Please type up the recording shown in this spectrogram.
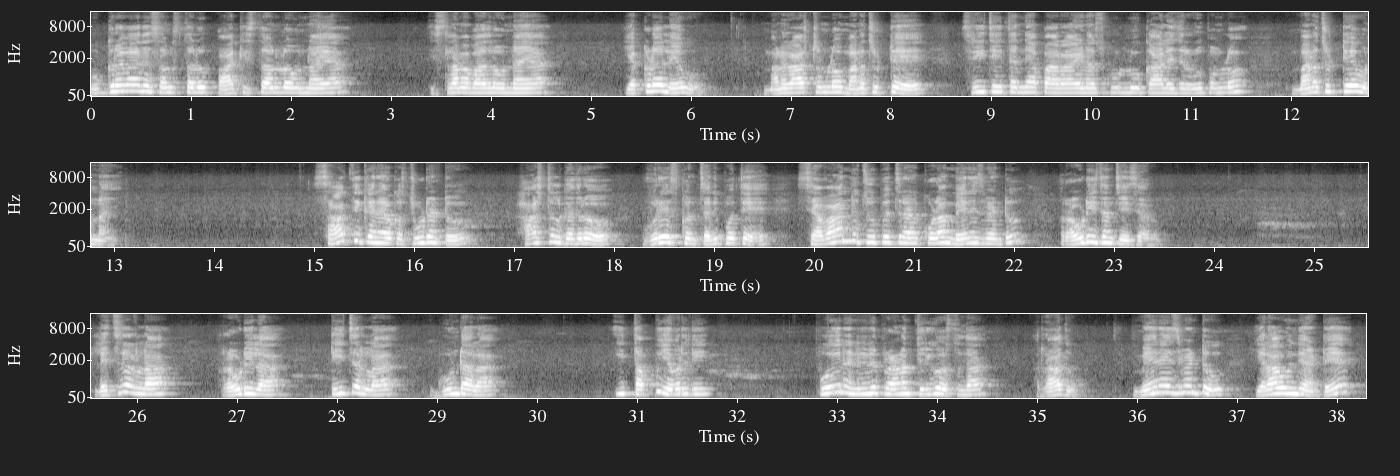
ఉగ్రవాద సంస్థలు పాకిస్తాన్లో ఉన్నాయా? ఇస్లామాబాద్లో ఉన్నాయా? ఎక్కడో లేవు. మన రాష్ట్రంలో మన చుట్టే శ్రీ చైతన్య పారాయణ స్కూళ్ళు కాలేజీల రూపంలో మన చుట్టే ఉన్నాయి. సాత్విక్ అనే ఒక స్టూడెంట్ హాస్టల్ గదిలో ఊరేసుకొని చనిపోతే శవాన్ని చూపించడానికి కూడా మేనేజ్మెంట్ రౌడీజం చేశారు. లెక్చరర్ల రౌడీల టీచర్ల గూండాల ఈ తప్పు ఎవరిది? పోయిన నిన్ను ప్రాణం తిరిగి వస్తుందా? రాదు. మేనేజ్మెంటు ఎలా ఉంది అంటే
